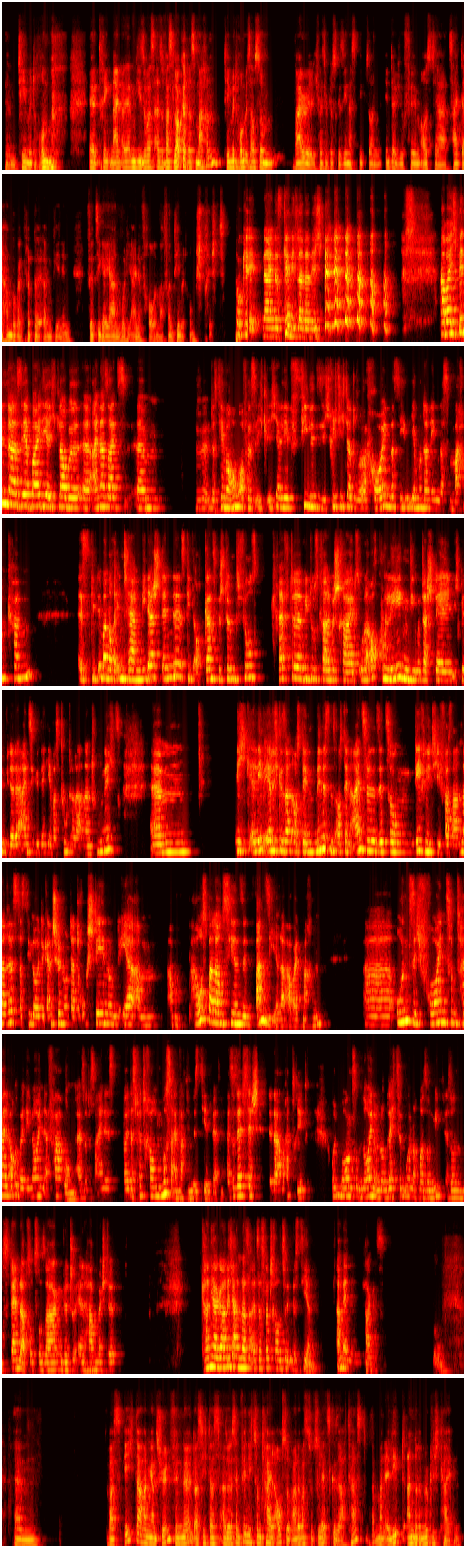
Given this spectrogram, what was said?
ähm, Tee mit Rum äh, trinken. Nein, irgendwie sowas, also was Lockeres machen. Tee mit Rum ist auch so ein Viral, ich weiß nicht, ob du es gesehen hast, es gibt so einen Interviewfilm aus der Zeit der Hamburger Grippe irgendwie in den 40er Jahren, wo die eine Frau immer von Tee mit Rum spricht. Okay, nein, das kenne ich leider nicht. Aber ich bin da sehr bei dir. Ich glaube, äh, einerseits ähm, das Thema Homeoffice, ich, ich erlebe viele, die sich richtig darüber freuen, dass sie in ihrem Unternehmen das machen können. Es gibt immer noch intern Widerstände. Es gibt auch ganz bestimmt Führungskräfte, wie du es gerade beschreibst, oder auch Kollegen, die unterstellen, ich bin wieder der Einzige, der hier was tut, alle anderen tun nichts. Ähm, ich erlebe ehrlich gesagt aus den, mindestens aus den Einzelsitzungen definitiv was anderes, dass die Leute ganz schön unter Druck stehen und eher am am Ausbalancieren sind, wann sie ihre Arbeit machen äh, und sich freuen zum Teil auch über die neuen Erfahrungen. Also das eine ist, weil das Vertrauen muss einfach investiert werden. Also selbst der Chef, der da am Rad dreht und morgens um neun und um 16 Uhr nochmal so ein, so ein Stand-up sozusagen virtuell haben möchte, kann ja gar nicht anders, als das Vertrauen zu investieren am Ende des Tages. So. Ähm, was ich daran ganz schön finde, dass ich das, also das empfinde ich zum Teil auch so, gerade was du zuletzt gesagt hast, man erlebt andere Möglichkeiten.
